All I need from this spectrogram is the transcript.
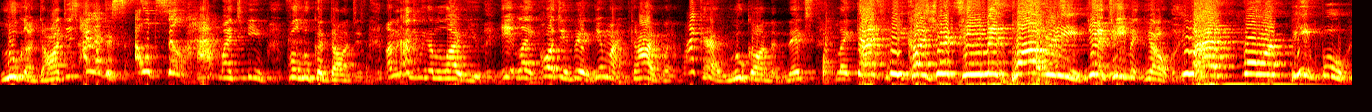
Luka Doncic. I got this. I would sell half my team for Luka Doncic. I'm not even gonna lie to you. It like RJ Barrett, you're my guy, but if I could have Luka on the Knicks, like That's because your team is poverty. your team. Yo, You have four people.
